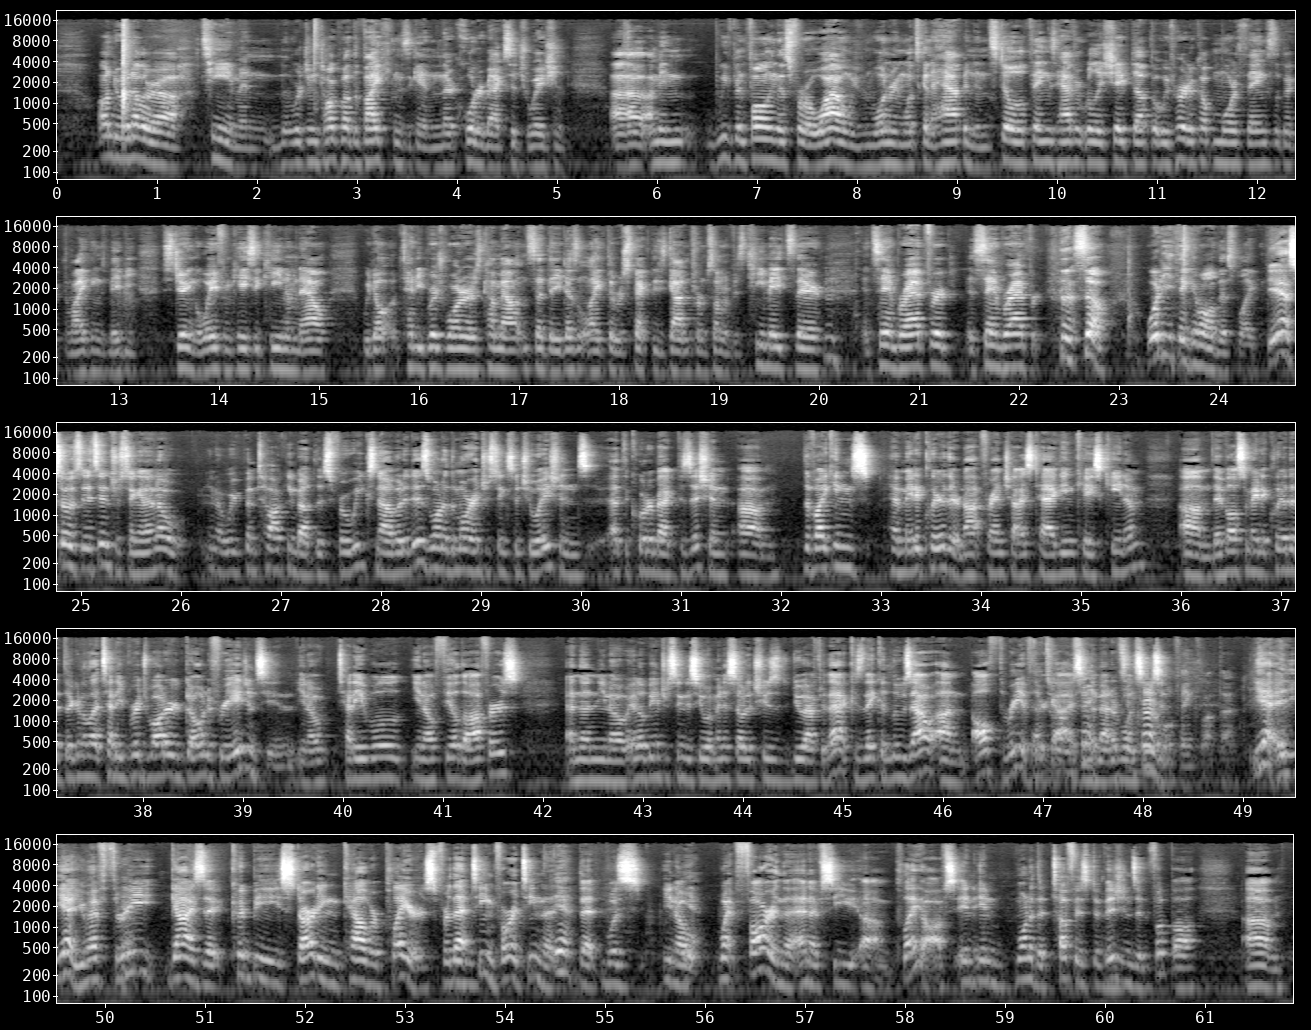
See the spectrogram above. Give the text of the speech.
on to another uh, team, and we're going to talk about the Vikings again and their quarterback situation. Uh, I mean, we've been following this for a while, and we've been wondering what's going to happen, and still things haven't really shaped up. But we've heard a couple more things. Look like the Vikings maybe steering away from Case Keenum now. We don't. Teddy Bridgewater has come out and said that he doesn't like the respect that he's gotten from some of his teammates there, mm. and Sam Bradford is Sam Bradford. so, what do you think of all this, Blake? Yeah, so it's, it's interesting, and I know you know we've been talking about this for weeks now, but it is one of the more interesting situations at the quarterback position. Um, the Vikings have made it clear they're not franchise tagging Case Keenum. Um, they've also made it clear that they're going to let Teddy Bridgewater go into free agency, and you know Teddy will you know field offers, And then you know it'll be interesting to see what Minnesota chooses to do after that because they could lose out on all three of their That's what guys in the matter of one season. Think about that. Yeah, yeah, you have three guys that could be starting caliber players for that team for a team that Yeah. that was you know Yeah. went far in the NFC um, playoffs in in one of the toughest divisions in football. Um,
